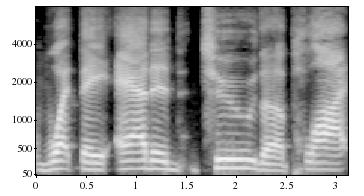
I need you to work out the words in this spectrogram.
what they added to the plot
